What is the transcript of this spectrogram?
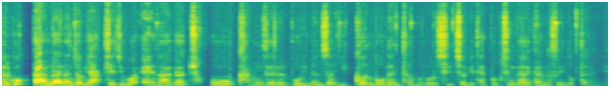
결국 달러는 좀 약해지고 엔화가 초강세를 보이면서 이권 모멘텀으로 실적이 대폭 증가할 가능성이 높다는 게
